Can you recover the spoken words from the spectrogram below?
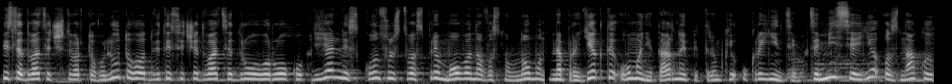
після 24 лютого 2022 року діяльність консульства спрямована в основному на проєкти гуманітарної підтримки українців. Ця місія є ознакою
